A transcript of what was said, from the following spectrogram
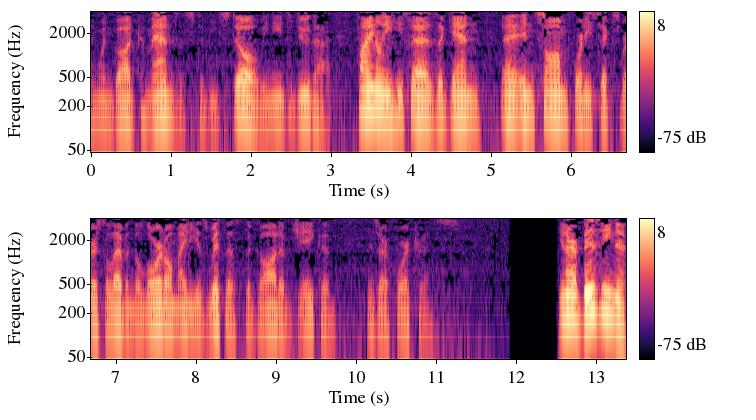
And when God commands us to be still, we need to do that. Finally, he says again uh, in Psalm 46, verse 11, the Lord Almighty is with us, the God of Jacob is our fortress. In our busyness,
